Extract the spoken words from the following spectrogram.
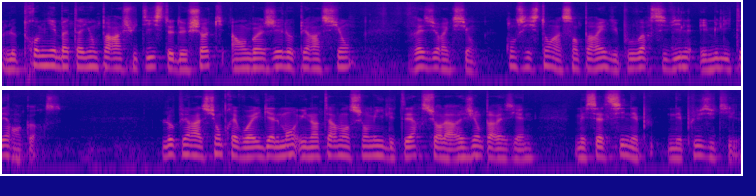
le premier bataillon parachutiste de choc a engagé l'opération Résurrection, consistant à s'emparer du pouvoir civil et militaire en Corse. L'opération prévoit également une intervention militaire sur la région parisienne, mais celle-ci n'est plus, utile.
